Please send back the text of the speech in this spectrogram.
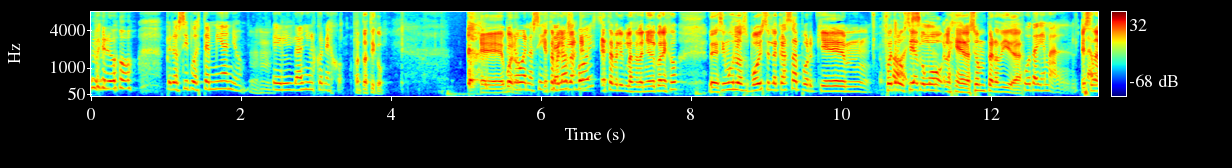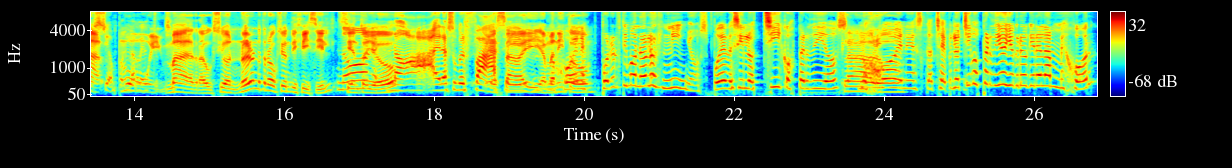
pero, pero sí, pues este es mi año, el año del conejo. Fantástico. Eh, bueno, bueno, sí, esta película, Lost Boys. esta película es del año del conejo. Le decimos Los Boys en la casa porque mm, fue traducida sí. como La generación perdida. Puta, qué mal. Es una muy mala traducción. No era una traducción difícil, No, siento yo. No, era súper fácil. Estaba ahí, a Los manito. jóvenes- por último, no los niños. Puedes decir los chicos perdidos, Claro. los jóvenes, ¿cachai? Los chicos perdidos yo creo que era la mejor.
